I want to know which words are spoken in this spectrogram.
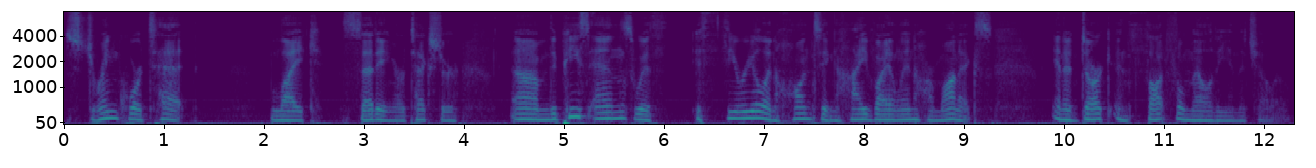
string quartet like setting or texture. Um, the piece ends with ethereal and haunting high violin harmonics and a dark and thoughtful melody in the cello.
